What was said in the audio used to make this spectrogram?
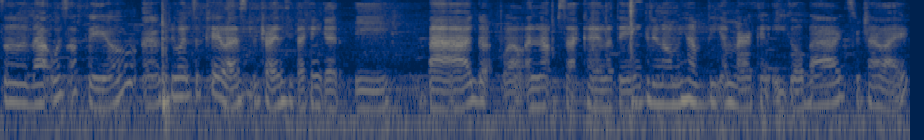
So that was a fail. I actually went to Payless to try and see if I can get a bag, well, a knapsack kind of thing. Because you normally have the American Eagle bags, which I like.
